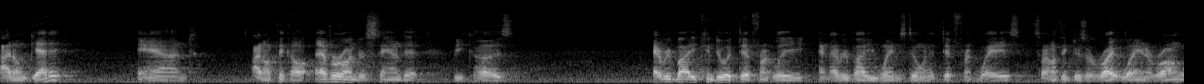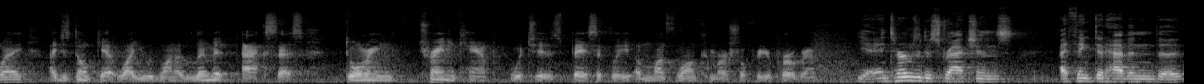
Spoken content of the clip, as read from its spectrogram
I don't get it, and I don't think I'll ever understand it because everybody can do it differently and everybody wins doing it different ways. So I don't think there's a right way and a wrong way. I just don't get why you would want to limit access during training camp, which is basically a month long commercial for your program. Yeah, in terms of distractions, I think that having the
